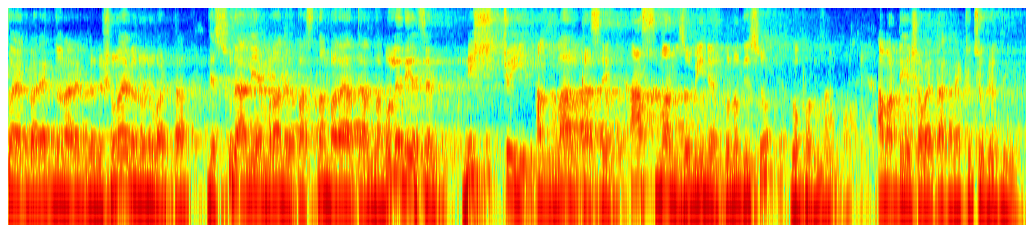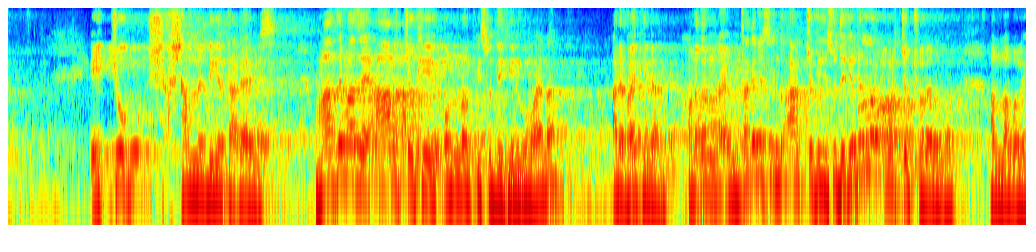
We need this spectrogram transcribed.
কয়েকবার, একজন আরেকজনে শোনাইবেন অনুবাদটা যে সুরা আলী ইমরানের পাঁচ নম্বর আয়াতে আল্লাহ বলে দিয়েছেন, নিশ্চয়ই আল্লাহর কাছে আসমান, জমিনের কোনো কিছু গোপন না। আমার দিকে সবাই তাকান একটু চোখের দিকে। এই চোখ সামনের দিকে তাকায় দিচ্ছে মাঝে মাঝে আর চোখে অন্য কিছু দেখি এরকম হয় না? আরে হয় কিনা? মনে করেন তাকাই কিন্তু আর চোখে কিছু দেখে ফেললাম, আবার চোখ সরে ফেললাম। আল্লাহ বলে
